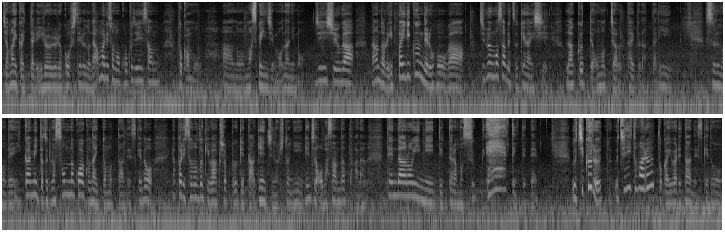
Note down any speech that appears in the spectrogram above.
ジャマイカ行ったりいろいろ旅行してるのであんまりその黒人さんとかもあの、まあ、スペイン人も何も人種が何だろういっぱい入り組んでる方が自分も差別受けないし楽って思っちゃうタイプだったりするので1回見た時はそんな怖くないって思ったんですけどやっぱりその時ワークショップ受けた現地の人に現地のおばさんだったかなテンダーロインにって言ったらもうすえー？って言っててうち来るうちに泊まる？とか言われたんですけど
